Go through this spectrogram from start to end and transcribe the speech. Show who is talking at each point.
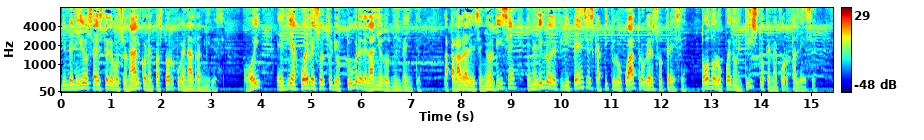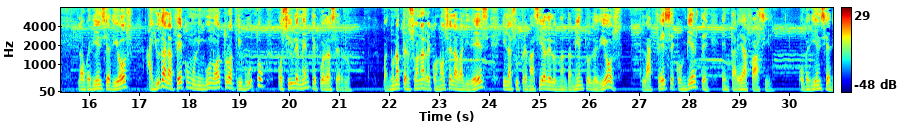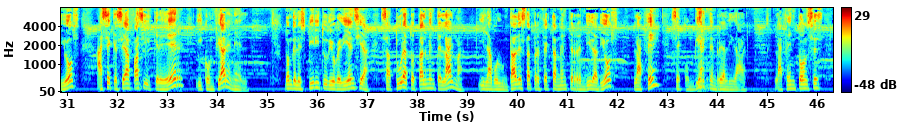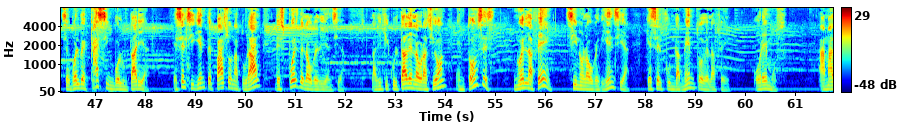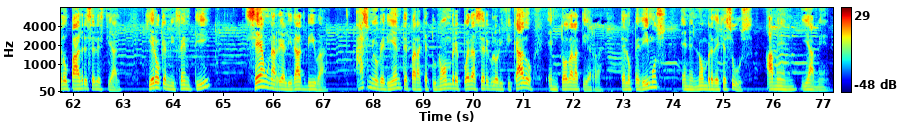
Speaker 1: Bienvenidos a este devocional con el pastor Juvenal Ramírez. Hoy es día jueves 8 de octubre del año 2020. La palabra del Señor dice en el libro de Filipenses capítulo 4 verso 13, Todo lo puedo en Cristo que me fortalece. La obediencia a Dios ayuda a la fe como ningún otro atributo posiblemente pueda hacerlo. Cuando una persona reconoce la validez y la supremacía de los mandamientos de Dios, la fe se convierte en tarea fácil obediencia a Dios hace que sea fácil creer y confiar en Él. Donde el espíritu de obediencia satura totalmente el alma y la voluntad está perfectamente rendida a Dios, la fe se convierte en realidad. La fe entonces se vuelve casi involuntaria. Es el siguiente paso natural después de la obediencia. La dificultad en la oración, entonces, no es la fe, sino la obediencia, que es el fundamento de la fe. Oremos. Amado Padre Celestial, quiero que mi fe en ti sea una realidad viva. Hazme obediente para que tu nombre pueda ser glorificado en toda la tierra. Te lo pedimos en el nombre de Jesús. Amén y amén.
